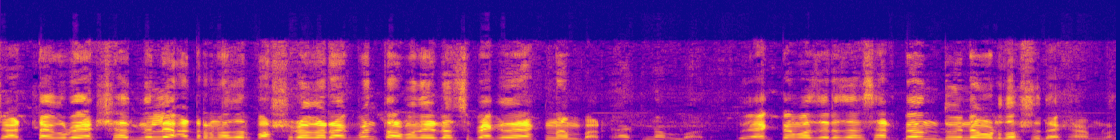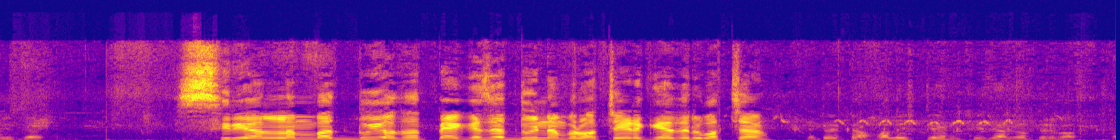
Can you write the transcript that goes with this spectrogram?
চারটা করে একসাথে নিলে আটান্ন হাজার পাঁচশো টাকা রাখবেন তার মধ্যে এটা হচ্ছে প্যাকেজের এক নাম্বার এক নাম্বার তো এক নাম্বার যেটা সেট করেন দুই নাম্বার দর্শক দেখায় আমরা। সিরিয়াল নাম্বার দুই অর্থাৎ প্যাকেজের দুই নাম্বার বাচ্চা এটা কি এদের বাচ্চা? এটা একটা হলিস্টিয়ান ফিজান জাতের বাচ্চা।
